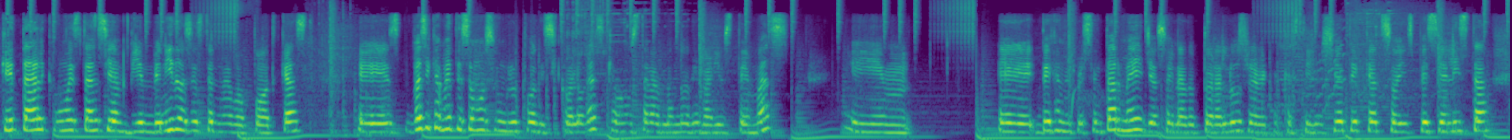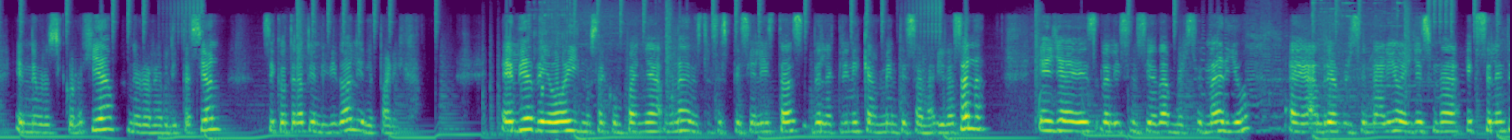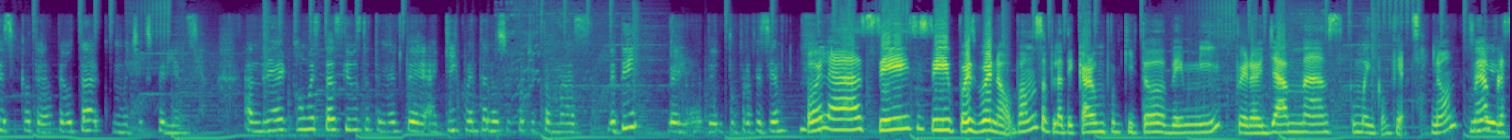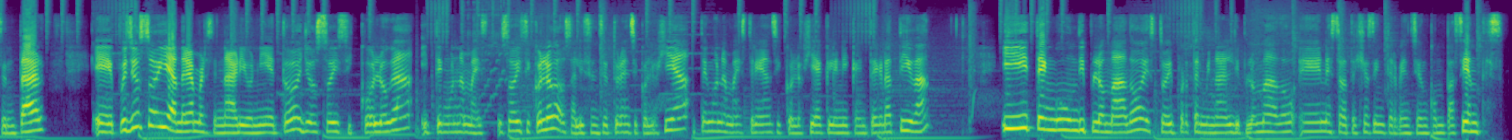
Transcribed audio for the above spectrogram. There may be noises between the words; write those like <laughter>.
¿Qué tal? ¿Cómo están? Sean bienvenidos a este nuevo podcast. Es, básicamente somos un grupo de psicólogas que vamos a estar hablando de varios temas. Y, eh, déjenme presentarme, yo soy la doctora Luz Rebeca Castillo Sietecat, soy especialista en neuropsicología, neurorehabilitación, psicoterapia individual y de pareja. El día de hoy nos acompaña una de nuestras especialistas de la clínica Mente Sana Vida Sana. Ella es la licenciada Mercenario, eh, Andrea Mercenario. Ella es una excelente psicoterapeuta con mucha experiencia. Andrea, ¿cómo estás? Qué gusto tenerte aquí. Cuéntanos un poquito más de ti, de, de, tu profesión. Hola, sí, sí, sí. Pues bueno, vamos a platicar un poquito de mí, pero ya más como en confianza, ¿no? Sí. Voy a presentar. Eh, pues yo soy Andrea Mercenario Nieto, yo soy psicóloga y tengo una maestría, soy psicóloga, o sea, licenciatura en psicología, tengo una maestría en psicología clínica integrativa y tengo un diplomado, estoy por terminar el diplomado en estrategias de intervención con pacientes.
